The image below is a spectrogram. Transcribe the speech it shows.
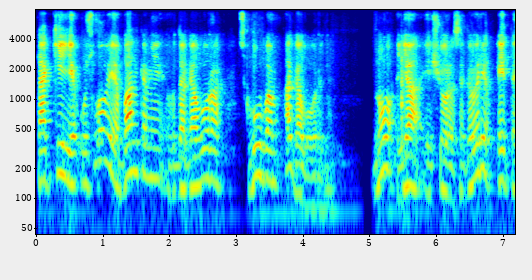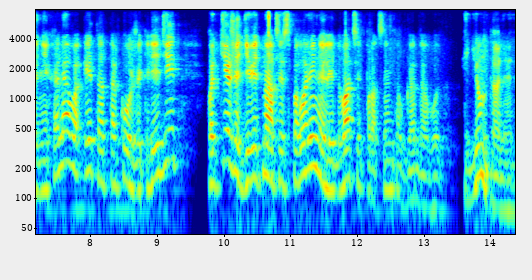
Такие условия банками в договорах с клубом оговорены. Но я еще раз оговорил, это не халява, это такой же кредит под те же 19,5 или 20% годовых. Идем далее.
